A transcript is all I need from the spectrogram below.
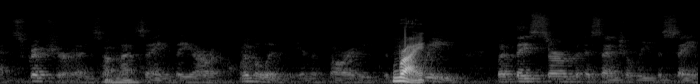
at Scripture. And so I'm not saying they are equivalent in authority to the Right. creed, but they serve essentially the same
